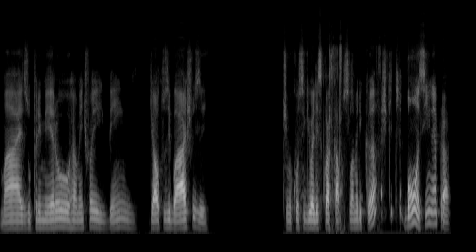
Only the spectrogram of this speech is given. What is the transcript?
Mas o primeiro realmente foi bem de altos e baixos e o time conseguiu ali se classificar para o Sul-Americano. Acho que tá bom, assim, né, para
